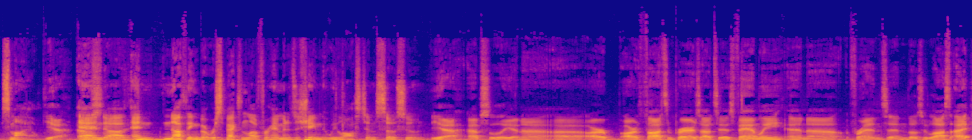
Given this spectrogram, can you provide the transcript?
smile. Yeah, and uh, and nothing but respect and love for him. And it's a shame that we lost him so soon. Yeah, absolutely. And uh, uh, our our thoughts and prayers out to his family and uh, friends and those who lost. I,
